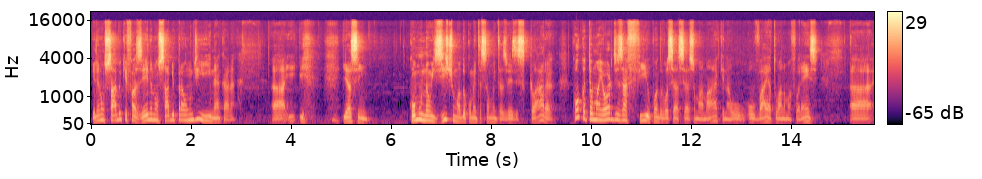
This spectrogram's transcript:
ele não sabe o que fazer, ele não sabe para onde ir, né, cara? Ah, e, e, e, assim, como não existe uma documentação muitas vezes clara, qual que é o teu maior desafio quando você acessa uma máquina ou, ou vai atuar numa forense ah,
